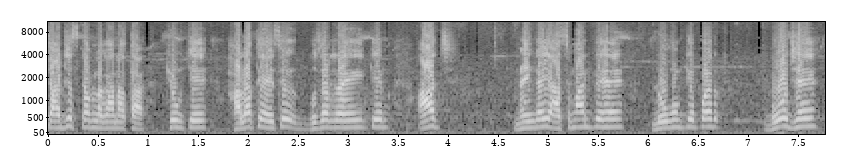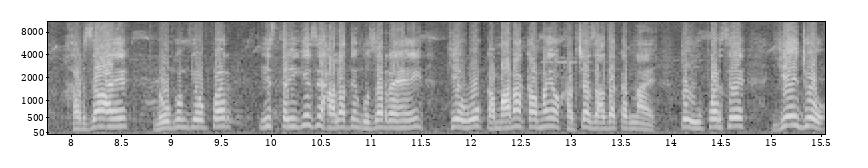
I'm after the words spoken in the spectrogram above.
charges कम लगाना था। क्योंकि हालात ऐसे गुजर रहे हैं कि आज महँगाई आसमान पे है, लोगों के ऊपर बोझ है, खर्जा है, लोगों के ऊपर इस तरीके से हालातें गुजर रहे हैं कि वो कमाना कम है और ख़र्चा ज़्यादा करना है। तो ऊपर से ये जो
